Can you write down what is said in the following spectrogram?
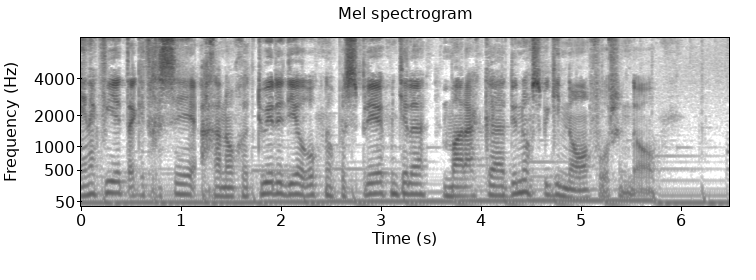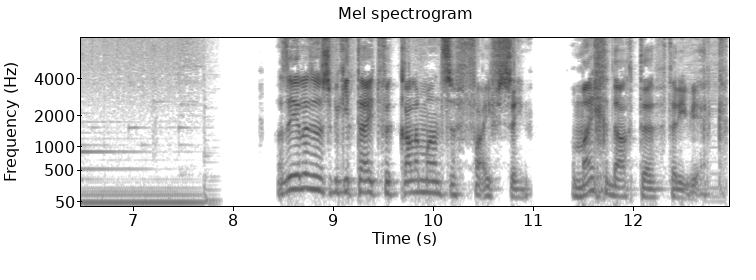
En ek weet ek het gesê ek gaan nog 'n tweede deel ook nog bespreek met julle, maar ek uh, doen nog 'n bietjie navorsing daarop. As jy julle is 'n bietjie tyd vir Kalleman se 5 sent my gedagte vir die week.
